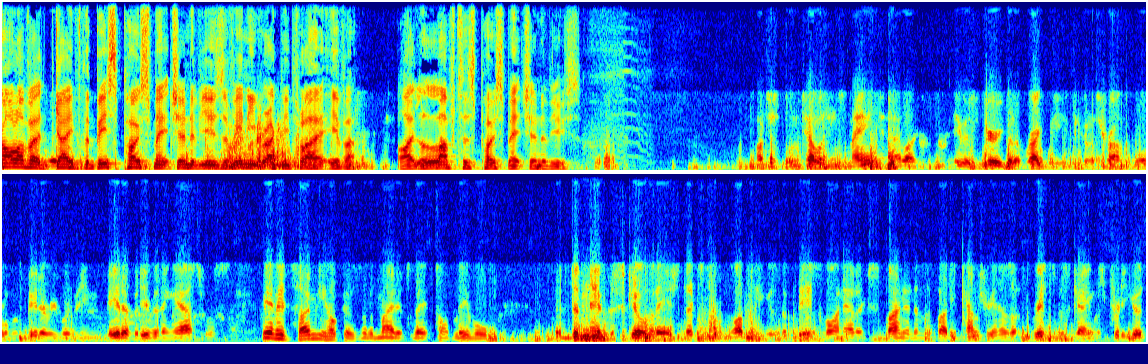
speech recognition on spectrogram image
Oliver gave the best post match interviews of any rugby player ever. I loved his post match interviews. Oh, just an intelligence man, you know. Like he was very good at rugby. If he could have thrown the ball a bit better, he would have been better. But everything else was. We have had so many hookers that have made it to that top level that didn't have the skill that Ash Dixon. I think he was the best line-out exponent in the bloody country, and the rest of his game was pretty good.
